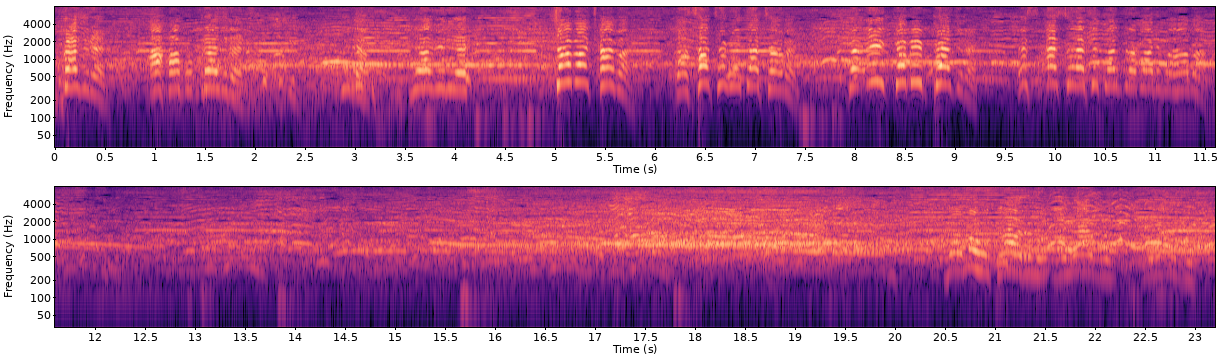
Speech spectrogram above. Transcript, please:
I have a president. I have a president. Yeah, yeah, yeah. Chairman, chairman, the Saturator chairman, the incoming president, His Excellency John Dramani Mahama. No, no, claro, no, I you, I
